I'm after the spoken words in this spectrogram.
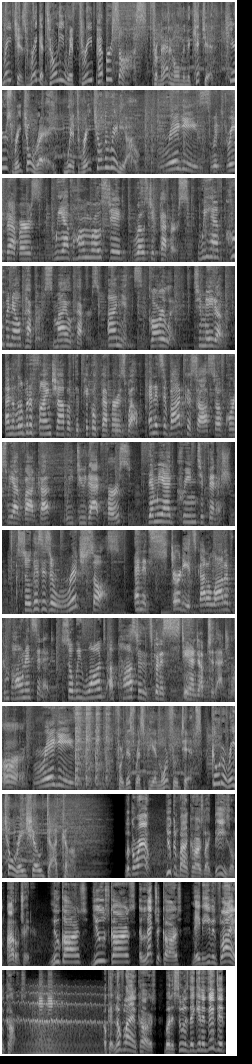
Rach's Rigatoni with three pepper sauce. From at home in the kitchen, here's Rachael Ray with Rach on the radio. Riggies with three peppers. We have home roasted roasted peppers. We have Cubanelle peppers, mild peppers, onions, garlic, tomato, and a little bit of fine chop of the pickled pepper as well. And it's a vodka sauce, so of course we have vodka. We do that first, then we add cream to finish. So this is a rich sauce and it's sturdy. It's got a lot of components in it. So we want a pasta that's gonna stand up to that. Riggies. For this recipe and more food tips, go to rachaelrayshow.com. Look around. You can find cars like these on AutoTrader. New cars, used cars, electric cars, maybe even flying cars. Okay, no flying cars, but as soon as they get invented,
